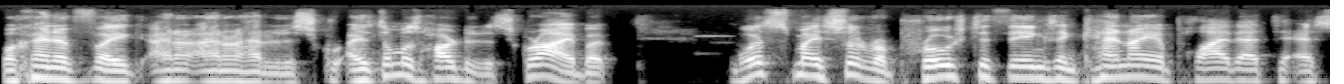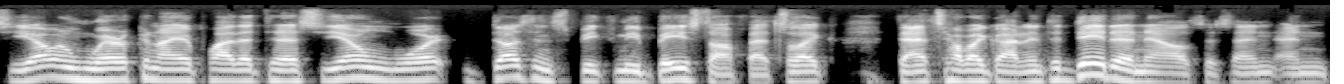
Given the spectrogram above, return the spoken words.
What kind of like I don't I don't know how to describe it's almost hard to describe, but what's my sort of approach to things and can I apply that to SEO and where can I apply that to SEO and what doesn't speak to me based off that. So like that's how I got into data analysis and and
